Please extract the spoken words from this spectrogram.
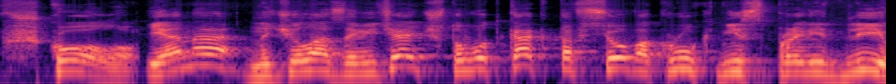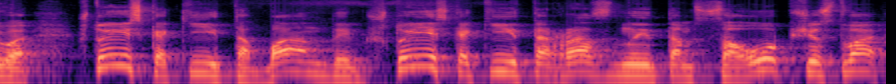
в школу. И она начала замечать, что вот как-то все вокруг несправедливо. Что есть какие-то банды, что есть какие-то разные там сообщества.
